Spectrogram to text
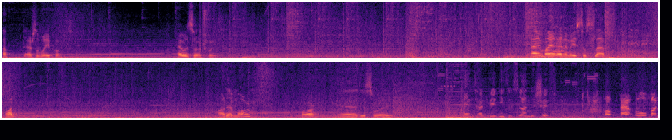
Oh, there's a waypoint. I will search for it. Hey, my enemies to slap. What? Are there more? More? Yeah, this way. Entern wir dieses Landeschiff. Ob erobern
